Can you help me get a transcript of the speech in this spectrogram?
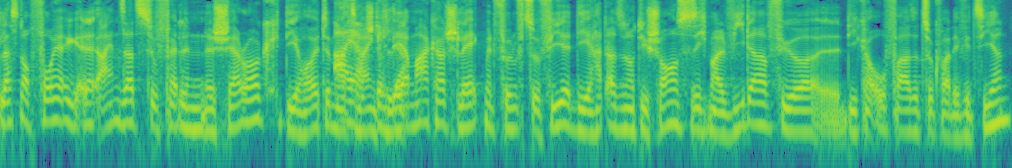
lass noch vorher einen Satz zu Fallon Sherrock, die heute Martin ah, ja, Klärmarker ja. schlägt mit 5 zu 4. Die hat also noch die Chance, sich mal wieder für äh, die K.O.-Phase zu qualifizieren.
